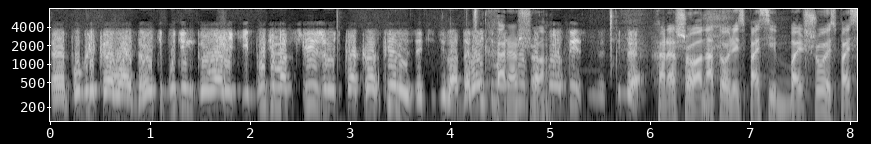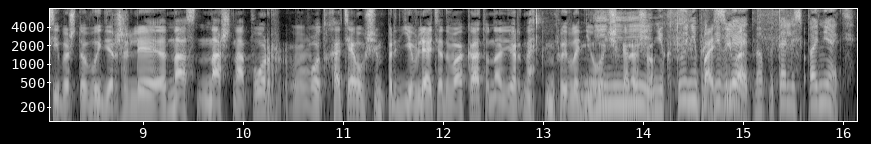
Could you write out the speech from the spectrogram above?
э, публиковать, давайте будем говорить и будем отслеживать, как расследуются эти дела. Давайте Хорошо. ответственность себя. Хорошо, Анатолий, спасибо большое, спасибо, что выдержали нас, наш напор, вот, хотя, в общем, предъявлять адвокату, наверное, было не, очень Не-не-не, хорошо. никто не Спасибо. предъявляет. Мы пытались понять.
